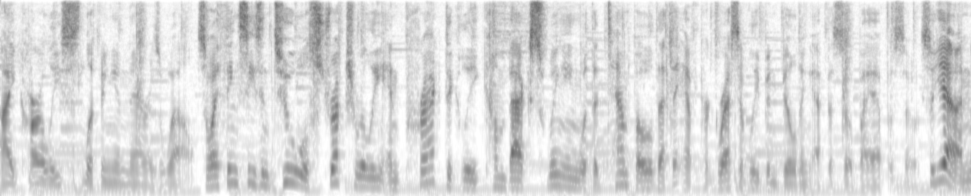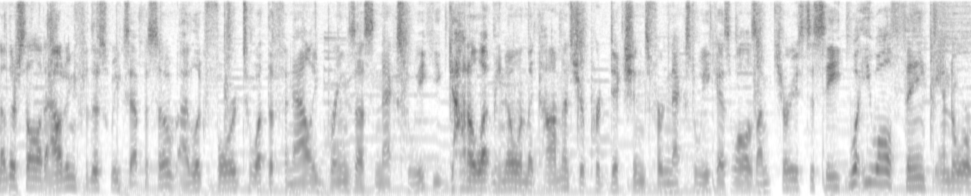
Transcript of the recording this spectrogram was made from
iCarly slipping in there as well. So I think season 2 will structurally and practically come back swinging with a tempo that they have progressively been building episode by episode. So yeah, another solid outing for this week's episode. I look forward to what the finale brings us next week. You gotta let me know in the comments your predictions for next week, as well as I'm curious to see what you all think and or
